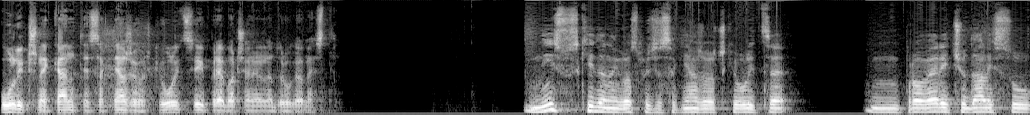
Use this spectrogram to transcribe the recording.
ulične kante sa Knjaževačke ulice i prebačene na druga mesta? Nisu skidane, gospođe, sa Knjaževačke ulice. Mm, proverit ću da li su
